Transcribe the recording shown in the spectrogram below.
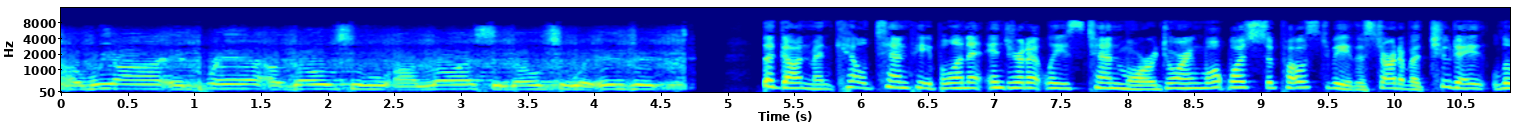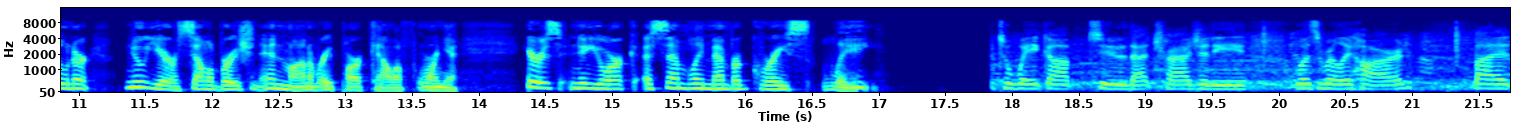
Uh, we are in prayer of those who are lost and those who were injured. The gunman killed 10 people and injured at least 10 more during what was supposed to be the start of a two day Lunar New Year celebration in Monterey Park, California. Here's New York Assembly member Grace Lee. To wake up to that tragedy was really hard, but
